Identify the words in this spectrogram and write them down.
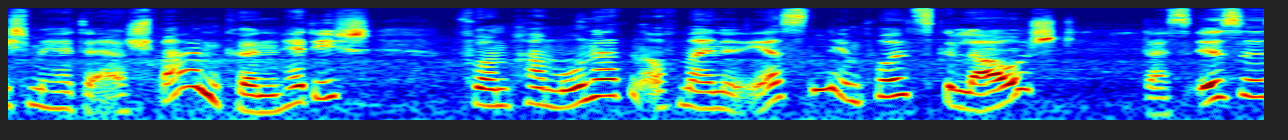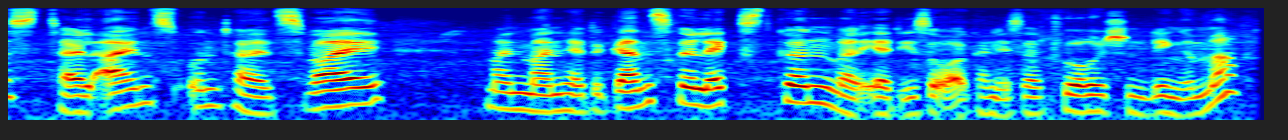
ich mir hätte ersparen können. Hätte ich vor ein paar Monaten auf meinen ersten Impuls gelauscht. Das ist es, Teil 1 und Teil 2. Mein Mann hätte ganz relaxed können, weil er diese organisatorischen Dinge macht,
